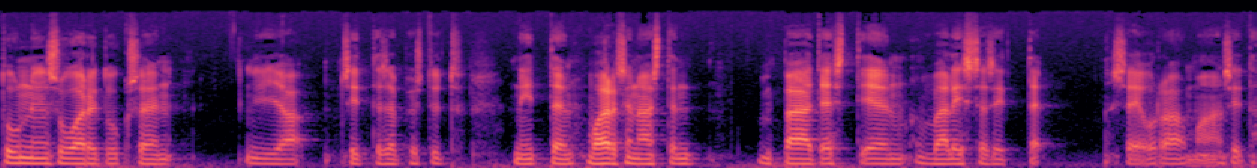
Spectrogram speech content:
tunnin suorituksen ja sitten sä pystyt niiden varsinaisten päätestien välissä sitten seuraamaan sitä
